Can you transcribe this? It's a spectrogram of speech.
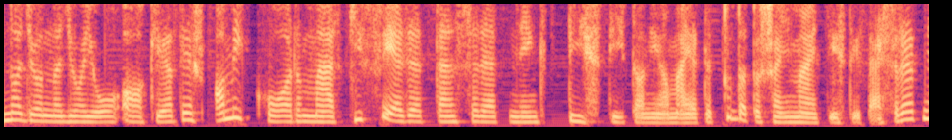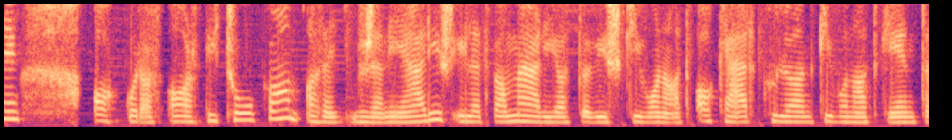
Nagyon-nagyon jó a kérdés. Amikor már kifejezetten szeretnénk tisztítani a májat, tehát tudatosan egy májtisztítást szeretnénk, akkor az articsóka, az egy zseniális, illetve a Mária tövis kivonat, akár külön kivonatként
